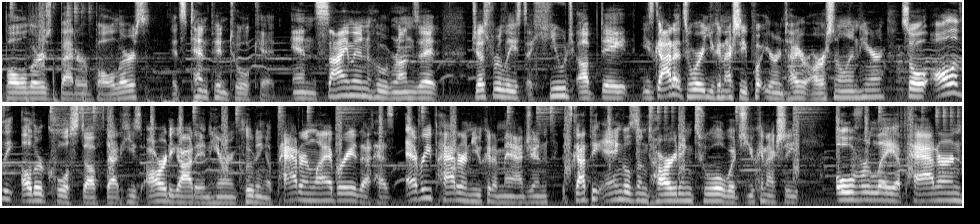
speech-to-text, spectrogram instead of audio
bowlers better bowlers. It's 10 pin toolkit. And Simon, who runs it, just released a huge update. He's got it to where you can actually put your entire arsenal in here. So all of the other cool stuff that he's already got in here, including a pattern library that has every pattern you can imagine. It's got the angles and targeting tool, which you can actually overlay a pattern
